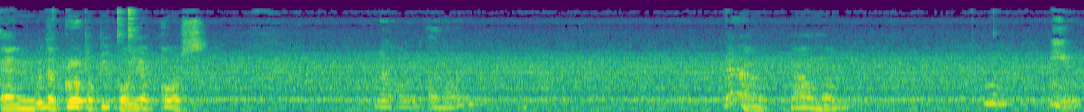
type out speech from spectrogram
and with a group of people, yeah, of course. No, alone? Yeah, I don't know. You.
